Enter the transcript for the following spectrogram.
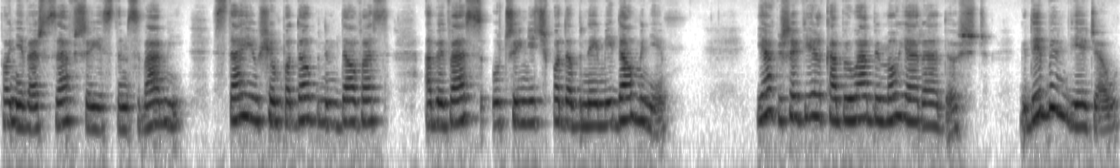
ponieważ zawsze jestem z Wami, staję się podobnym do Was, aby Was uczynić podobnymi do mnie. Jakże wielka byłaby moja radość, gdybym wiedział,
